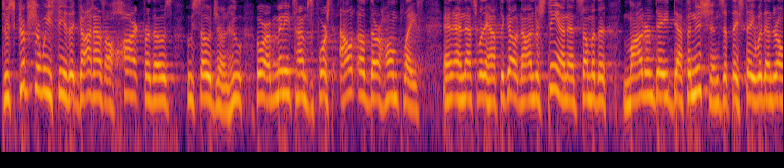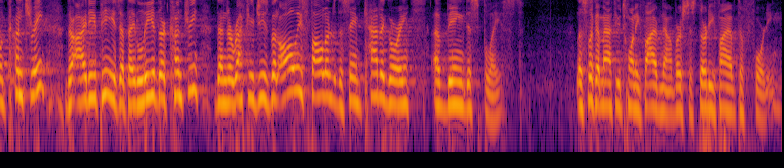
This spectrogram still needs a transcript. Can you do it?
Through Scripture, we see that God has a heart for those who sojourn, who, who are many times forced out of their home place, and, and that's where they have to go. Now, understand, that some of the modern day definitions, if they stay within their own country, they're IDPs. If they leave their country, then they're refugees. But all these fall under the same category of being displaced. Let's look at Matthew 25 now, verses 35 to 40.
